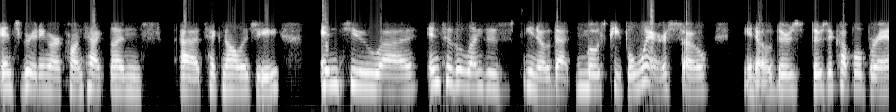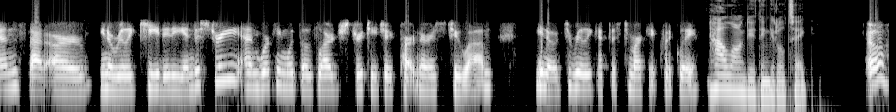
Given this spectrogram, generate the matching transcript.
integrating our contact lens uh, technology into uh, into the lenses you know that most people wear. So you know there's there's a couple brands that are you know really key to the industry, and working with those large strategic partners to um, you know to really get this to market quickly. How long do you think it'll take? Oh,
